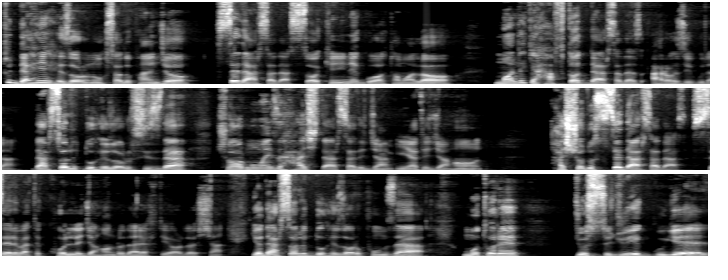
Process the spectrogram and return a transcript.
تو دهه 1950 3 درصد از ساکنین گواتامالا مالک 70 درصد از عراضی بودند. در سال 2013 4 ممیز 8 درصد جمعیت جهان 83 درصد از ثروت کل جهان رو در اختیار داشتن. یا در سال 2015 موتور جستجوی گوگل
